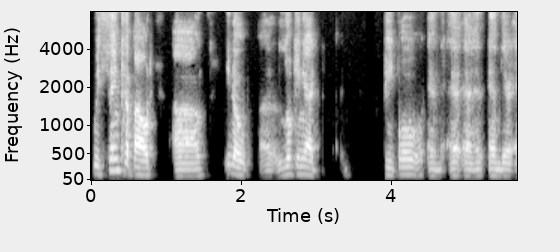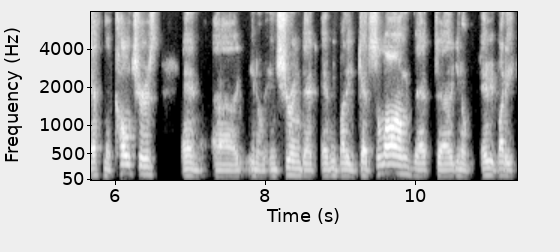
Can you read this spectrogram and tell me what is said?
we think about, you know, looking at people and, and, and their ethnic cultures and uh, you know ensuring that everybody gets along that uh, you know everybody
